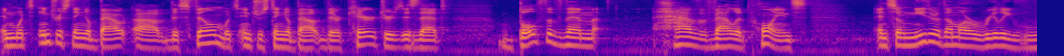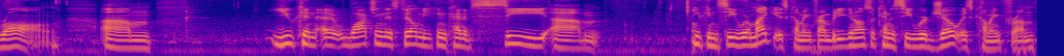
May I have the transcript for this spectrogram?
and what's interesting about uh, this film, what's interesting about their characters, is that both of them have valid points, and so neither of them are really wrong. Um, you can uh, watching this film, you can kind of see um, you can see where Mike is coming from, but you can also kind of see where Joe is coming from.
